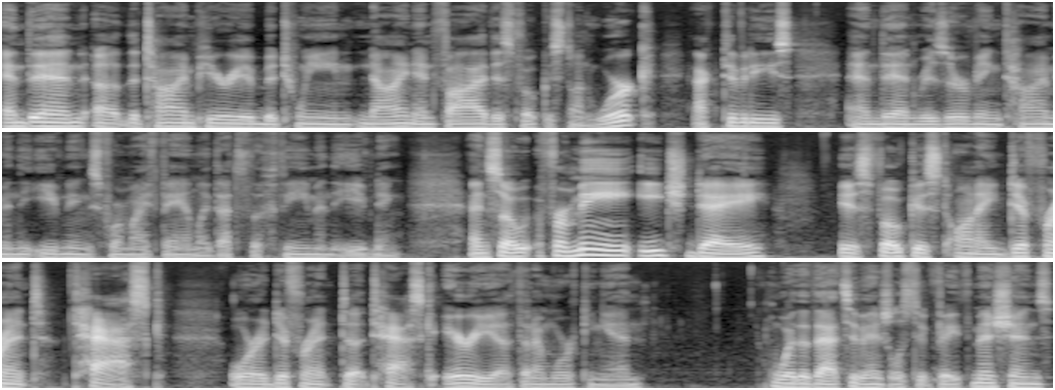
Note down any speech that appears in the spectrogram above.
And then uh, the time period between nine and five is focused on work activities and then reserving time in the evenings for my family. That's the theme in the evening. And so for me, each day is focused on a different task or a different uh, task area that I'm working in. Whether that's evangelistic faith missions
